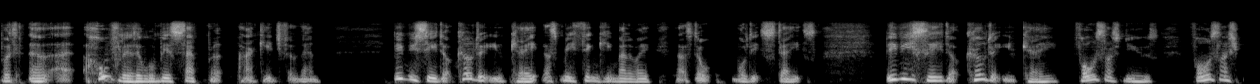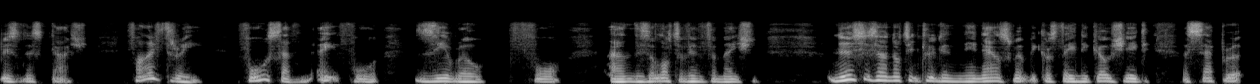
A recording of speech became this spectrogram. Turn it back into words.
but uh, uh hopefully there will be a separate package for them. BBC.co.uk, that's me thinking, by the way, that's not what it states. BBC.co.uk forward slash news forward slash business dash 53478404 four, and there's a lot of information. Nurses are not included in the announcement because they negotiated a separate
